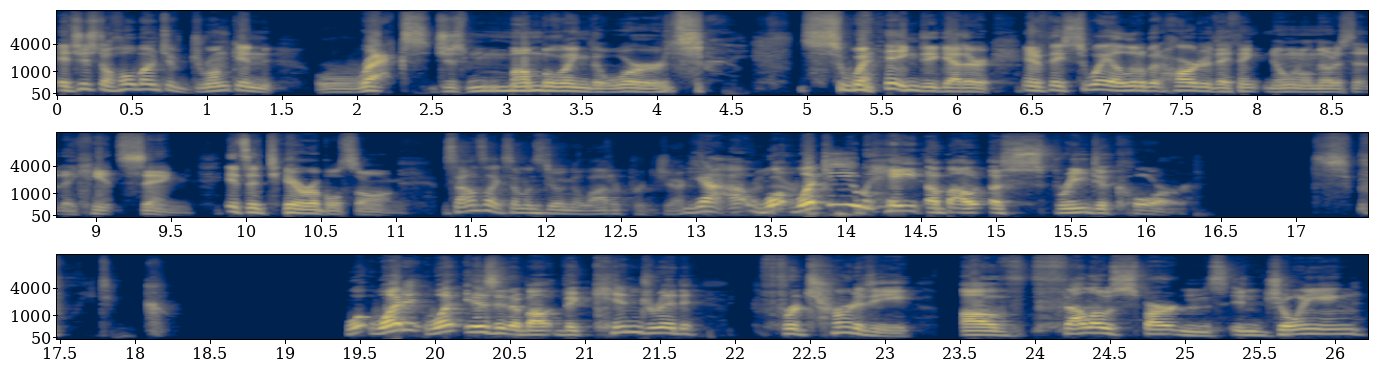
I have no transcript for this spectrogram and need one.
it's just a whole bunch of drunken wrecks just mumbling the words, swaying together. And if they sway a little bit harder, they think no one will notice that they can't sing. It's a terrible song. It sounds like someone's doing a lot of projecting. yeah. uh, what there. what do you hate about esprit de corps? What what what is it about the kindred fraternity of fellow Spartans enjoying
